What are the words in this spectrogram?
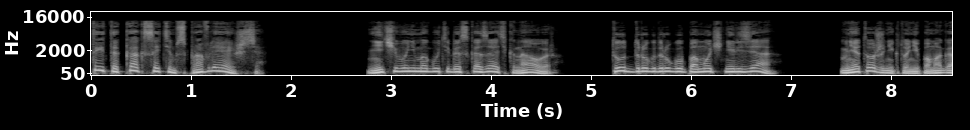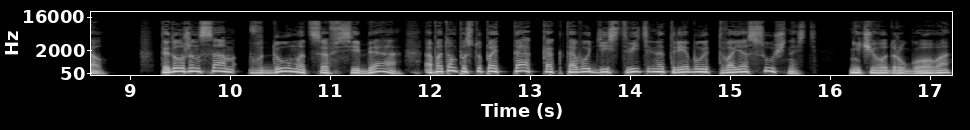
Ты-то как с этим справляешься?» «Ничего не могу тебе сказать, Кнауэр. Тут друг другу помочь нельзя. Мне тоже никто не помогал. Ты должен сам вдуматься в себя, а потом поступать так, как того действительно требует твоя сущность. Ничего другого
